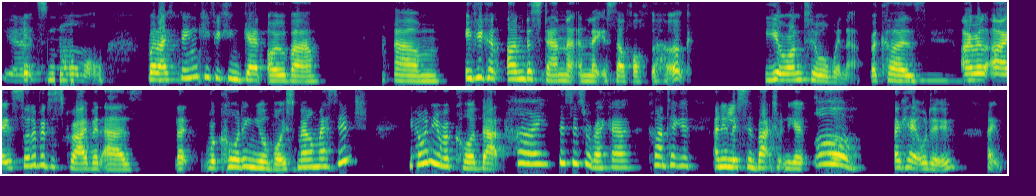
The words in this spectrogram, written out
yeah. it's normal. But I think if you can get over, um, if you can understand that and let yourself off the hook, you're onto a winner. Because mm. I I sort of describe it as like recording your voicemail message you know when you record that, hi, this is Rebecca, can't take it, and you listen back to it and you go, oh, okay, it will do. Like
